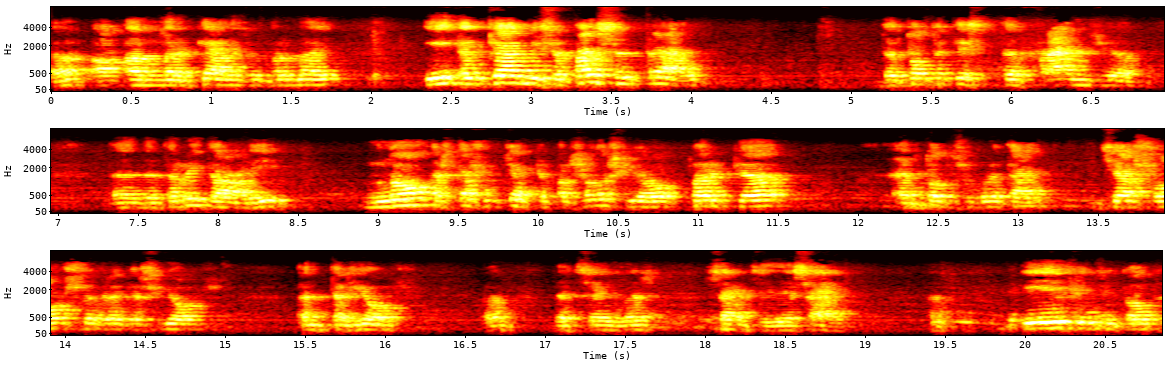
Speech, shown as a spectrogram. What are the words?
eh, o emmarcades en vermell, i en canvi la part central de tota aquesta franja eh, de territori no està subjecte a parcel·lació perquè, amb tota seguretat, ja són segregacions anteriors eh, dels segles XVI i XVII i fins i tot,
